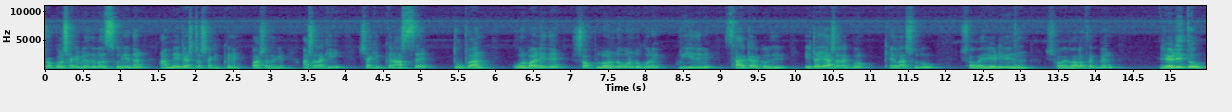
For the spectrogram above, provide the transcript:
সকল সাকিব খানের মাঝে ছড়িয়ে দেন আর মেগাস্টার শাকিব খানের পাশে থাকেন। আশা রাখি শাকিব খান আসছে, তুফান কোরবানি দে, সব লন্ড বন্ড করে কুড়িয়ে দেবে, সারকার করে দেবে। এটাই আশা রাখব। খেলা শুরু। সবাই রেডি হয়ে যান। সবাই ভালো থাকবেন। রেডি তো?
